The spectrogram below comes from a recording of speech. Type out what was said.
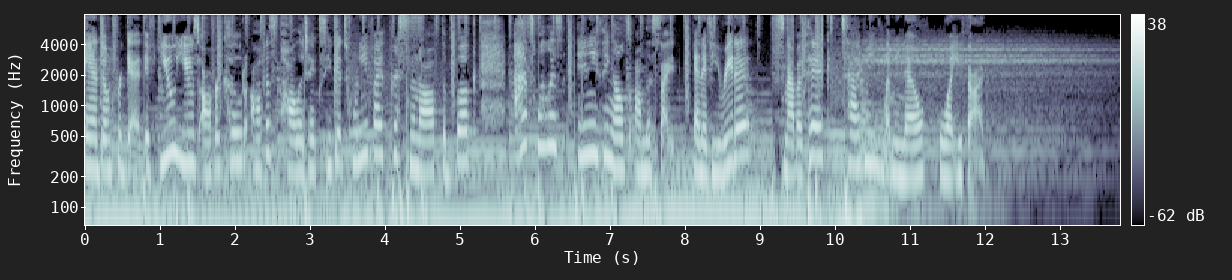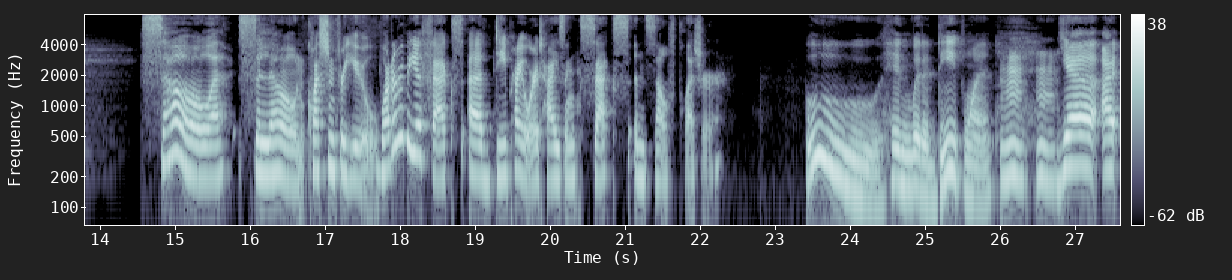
and don't forget, if you use offer code Office Politics, you get 25% off the book as well as anything else on the site. And if you read it, snap a pic, tag me, let me know what you thought. So, Sloan, question for you. What are the effects of deprioritizing sex and self pleasure? Ooh, hidden with a deep one. Mm-hmm. Yeah, I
